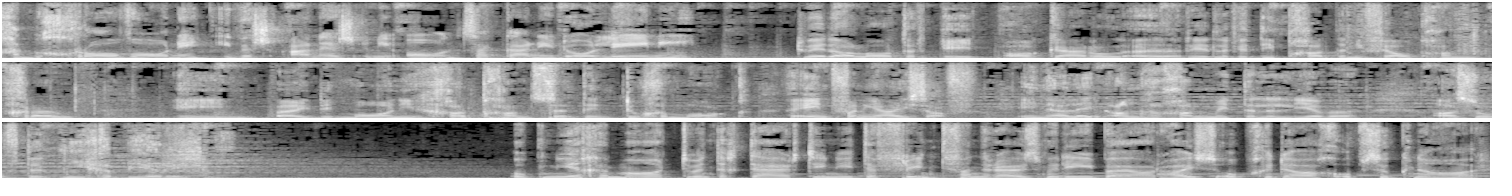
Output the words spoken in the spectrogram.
gaan begrawe haar net iewers anders in die aand. Sy kan nie daar lê nie." Twee dae later het haar kerel 'n redelike diep gat in die veld gaan grou en by die maan in die gat gaan sit en toegemaak. 'n End van die huis af. En hulle het aangegaan met hulle lewe asof dit nie gebeur het nie. Op 9 Maart 2013 het 'n vriend van Rosemary by haar huis opgedaag op soek na haar.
